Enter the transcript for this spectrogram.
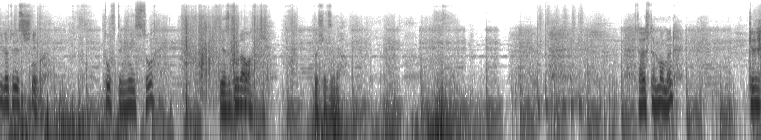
ile tu jest śniegu. Tu w tym miejscu jest góra ławki do siedzenia. To jest ten moment, kiedy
